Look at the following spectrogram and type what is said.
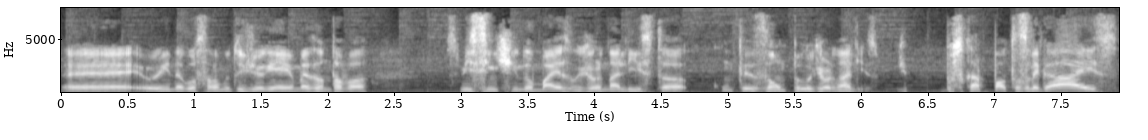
É, eu ainda gostava muito de videogame, mas eu não estava me sentindo mais um jornalista com tesão pelo jornalismo. De buscar pautas legais,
